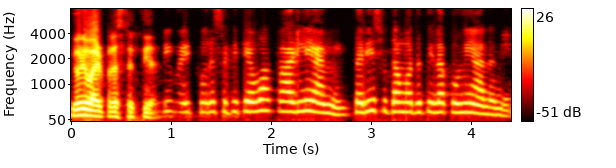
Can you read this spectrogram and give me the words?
एवढी वाईट परिस्थिती एवढी वाईट परिस्थिती तेव्हा काढली आम्ही. तरी सुद्धा मदतीला कोणी आलं नाही.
